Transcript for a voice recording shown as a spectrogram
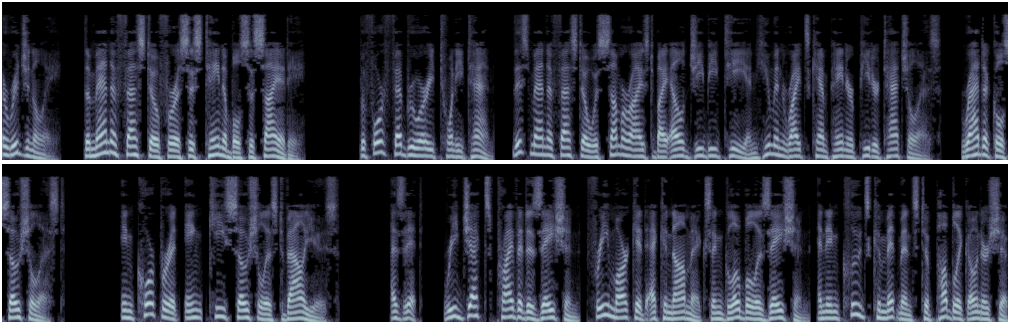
Originally, The Manifesto for a Sustainable Society. Before February 2010, this manifesto was summarized by LGBT and human rights campaigner Peter Tatchell as radical socialist, incorporate key socialist values, as it rejects privatization, free market economics and globalization, and includes commitments to public ownership,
